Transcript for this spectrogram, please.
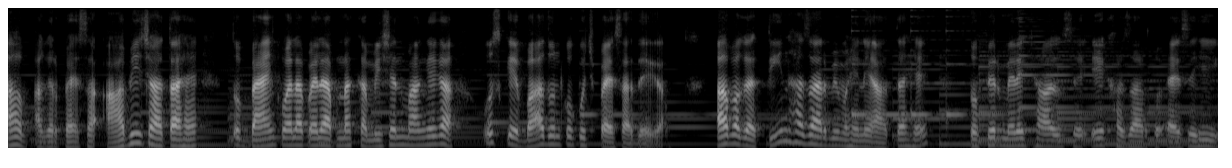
अब अगर पैसा आ भी जाता है तो बैंक वाला पहले अपना कमीशन मांगेगा उसके बाद उनको कुछ पैसा देगा। अब अगर तीन हज़ार भी महीने आता है तो फिर मेरे ख्याल से एक हज़ार तो ऐसे ही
